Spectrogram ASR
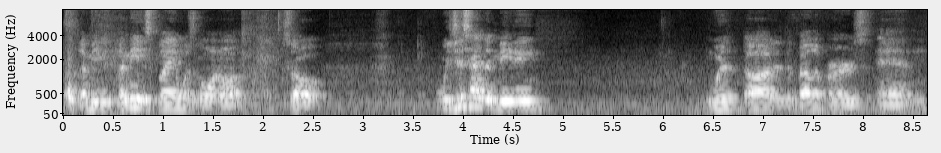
Let me let me explain what's going on. So we just had the meeting with uh, the developers, and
